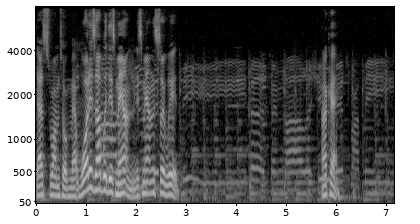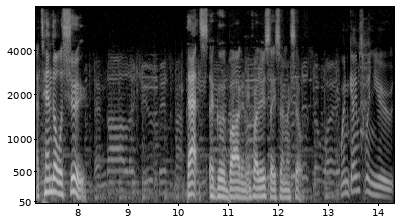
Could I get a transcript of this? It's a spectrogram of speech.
That's what I'm talking about. What is up with this mountain? This mountain is so weird. Okay. A $10 shoe. That's a good bargain, if I do say so myself. When games were new,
